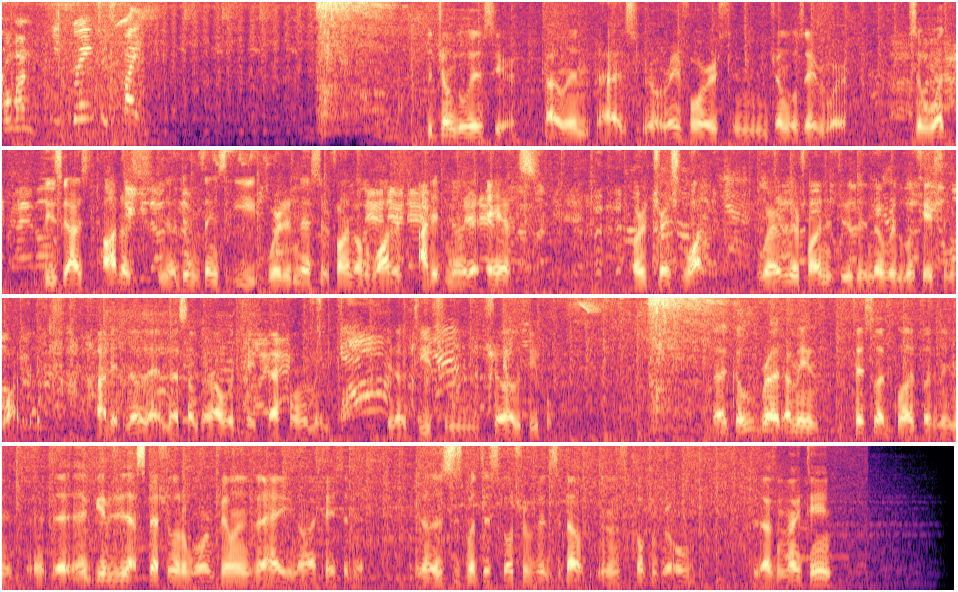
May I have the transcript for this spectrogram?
ของมัน He's going to spike. The jungle is here. Thailand has you know rainforests and jungles everywhere. So what these guys taught us, you know, different things to eat, where to nest or find all the water. I didn't know that ants are a trace of water. Wherever they're finding to, they know where the location of water is. I didn't know that, and that's something I would take back home and you know teach and show other people. That cobra bread, I mean, tastes like blood, but I mean, it, it, it gives you that special little warm feeling that hey, you know, I tasted it. You know, this is what this cultural event's about. You know, it's Cobra Gold 2019.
